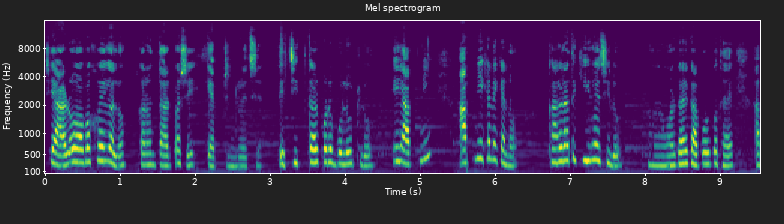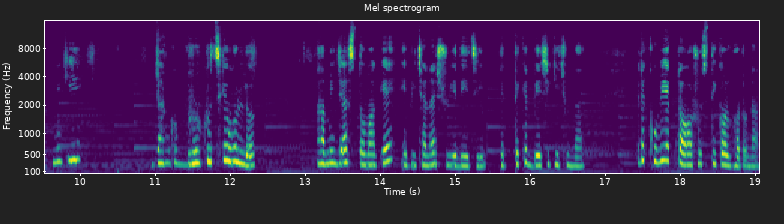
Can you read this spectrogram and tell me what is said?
সে আরও অবাক হয়ে গেল, কারণ তার পাশে ক্যাপ্টেন রয়েছে। তে চিৎকার করে বলে উঠল, এই আপনি? আপনি এখানে কেন? কাল রাতে কি হয়েছিল? আমার গায়ে কাপড় কোথায়? আপনি কি? জাঙ্কুক ভ্রু কুচকে বলল, আমি জাস্ট তোমাকে এই বিছানায় শুয়ে দিয়েছি। এর থেকে বেশি কিছু না। এটা খুবই একটা অস্বস্তিকর ঘটনা।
